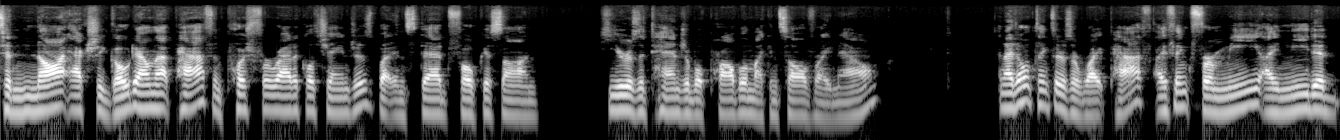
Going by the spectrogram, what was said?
to not actually go down that path and push for radical changes, but instead focus on here's a tangible problem I can solve right now. And I don't think there's a right path. I think for me, I needed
